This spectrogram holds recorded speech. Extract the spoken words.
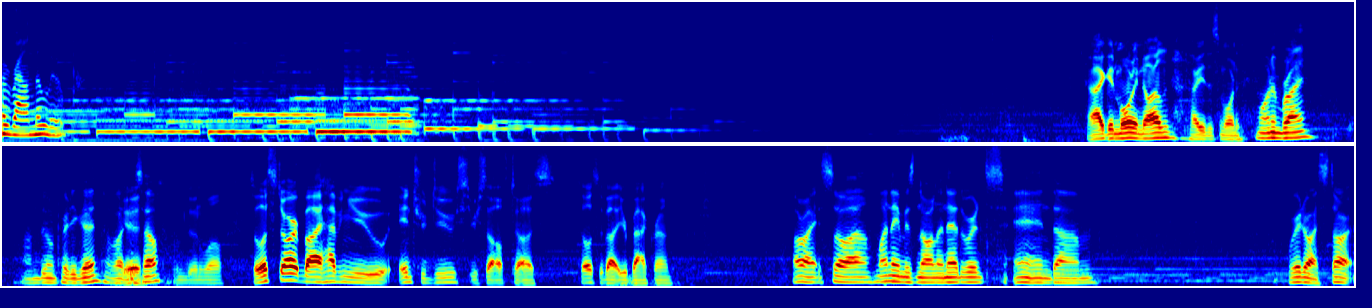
around the loop. All right, good morning, Narlin. How are you this morning? Morning, Brian. I'm doing pretty good. How about Good. yourself? I'm doing well. So let's start by having you introduce yourself to us. Tell us about your background. All right. So uh, my name is Narlin Edwards, and um, where do I start?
